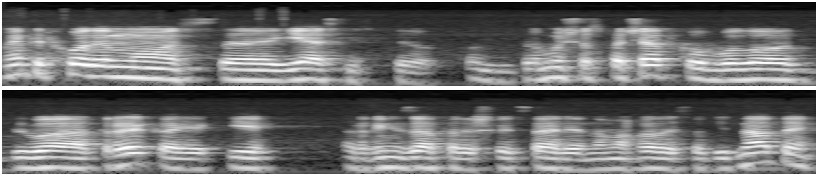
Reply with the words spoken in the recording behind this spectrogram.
Ми підходимо з е, ясністю, тому що спочатку було два трека, які організатори Швейцарії намагалися об'єднати.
